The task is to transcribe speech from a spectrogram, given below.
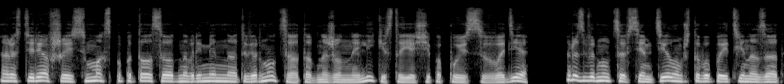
Растерявшись, Макс попытался одновременно отвернуться от обнаженной лики, стоящей по пояс в воде, развернуться всем телом, чтобы пойти назад,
